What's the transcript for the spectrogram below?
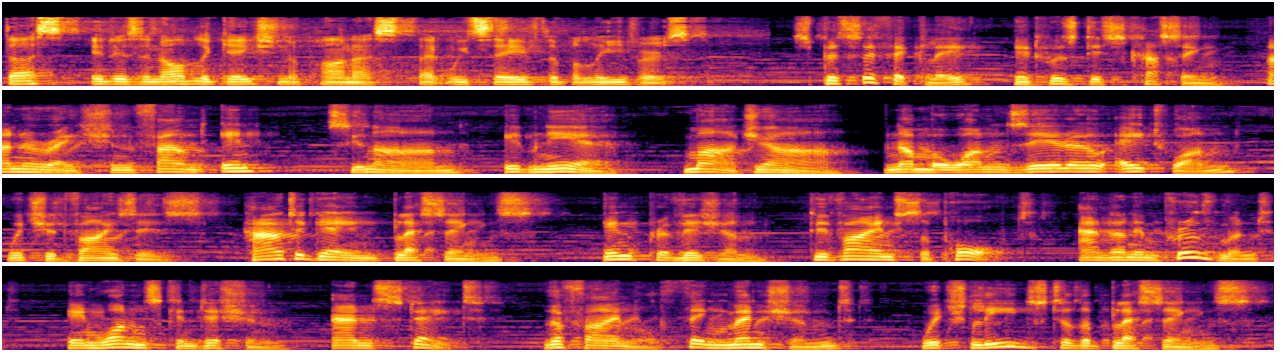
Thus, it is an obligation upon us that we save the believers. Specifically, it was discussing a narration found in Sunan Ibn Majah, number 1081, which advises how to gain blessings in provision, divine support, and an improvement in one's condition and state. The final thing mentioned, which leads to the blessings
